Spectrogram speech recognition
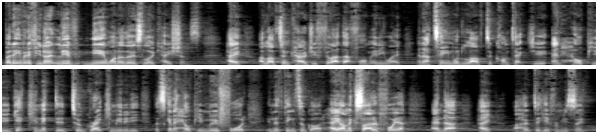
But even if you don't live near one of those locations, hey, I'd love to encourage you, fill out that form anyway, and our team would love to contact you and help you get connected to a great community that's going to help you move forward in the things of God. Hey, I'm excited for you, and uh, hey, I hope to hear from you soon.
